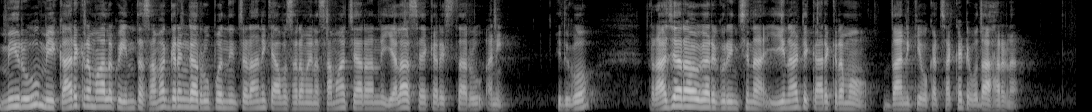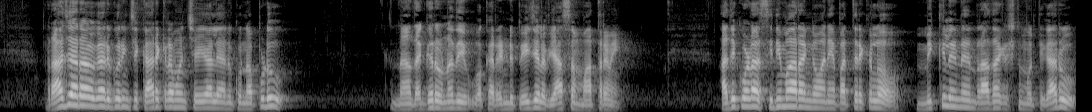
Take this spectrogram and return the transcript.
మీరు మీ కార్యక్రమాలకు ఇంత సమగ్రంగా రూపొందించడానికి అవసరమైన సమాచారాన్ని ఎలా సేకరిస్తారు అని. ఇదిగో రాజారావు గారి గురించిన ఈనాటి కార్యక్రమం దానికి ఒక చక్కటి ఉదాహరణ. రాజారావు గారి గురించి కార్యక్రమం చేయాలి అనుకున్నప్పుడు నా దగ్గర ఉన్నది ఒక రెండు పేజీల వ్యాసం మాత్రమే. అది కూడా సినిమా రంగం అనే పత్రికలో మిక్కిలినేని రాధాకృష్ణమూర్తి గారు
